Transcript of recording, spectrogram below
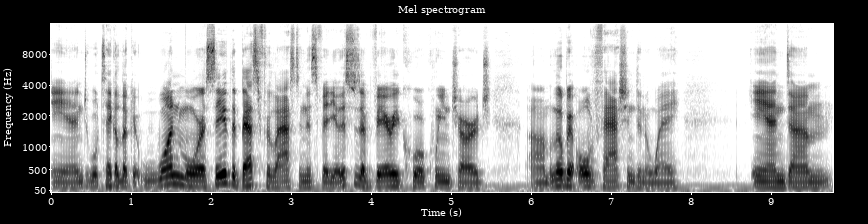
and we'll take a look at one more. Save the best for last in this video. This was a very cool queen charge, um, a little bit old-fashioned in a way, and um,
